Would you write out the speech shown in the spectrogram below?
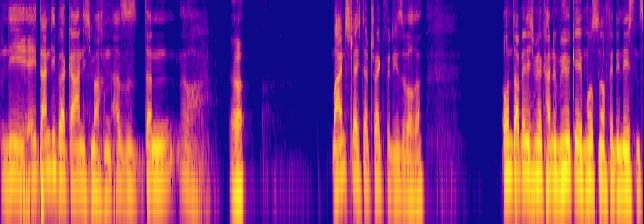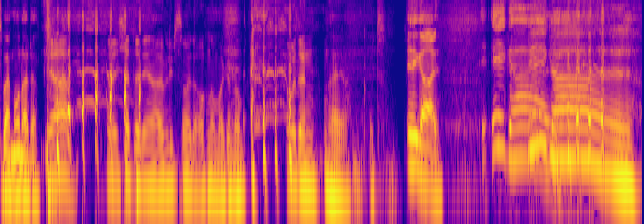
nee, ey, dann lieber gar nicht machen. Also dann, oh, Ja, mein schlechter Track für diese Woche. Und damit ich mir keine Mühe geben muss, noch für die nächsten zwei Monate. ja. äh, ich hätte den am liebsten heute auch nochmal genommen. Aber dann, naja, gut. Egal. Egal. Egal.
